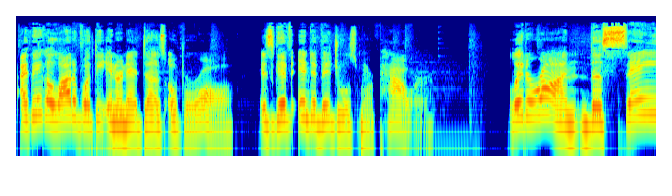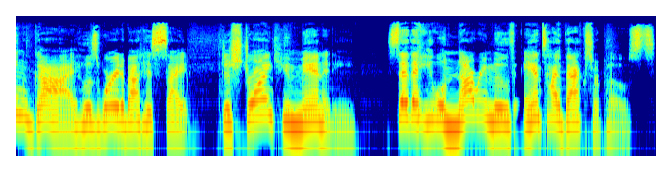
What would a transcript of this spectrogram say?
I think a lot of what the internet does overall is give individuals more power. Later on, the same guy who is worried about his site destroying humanity said that he will not remove anti vaxxer posts,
